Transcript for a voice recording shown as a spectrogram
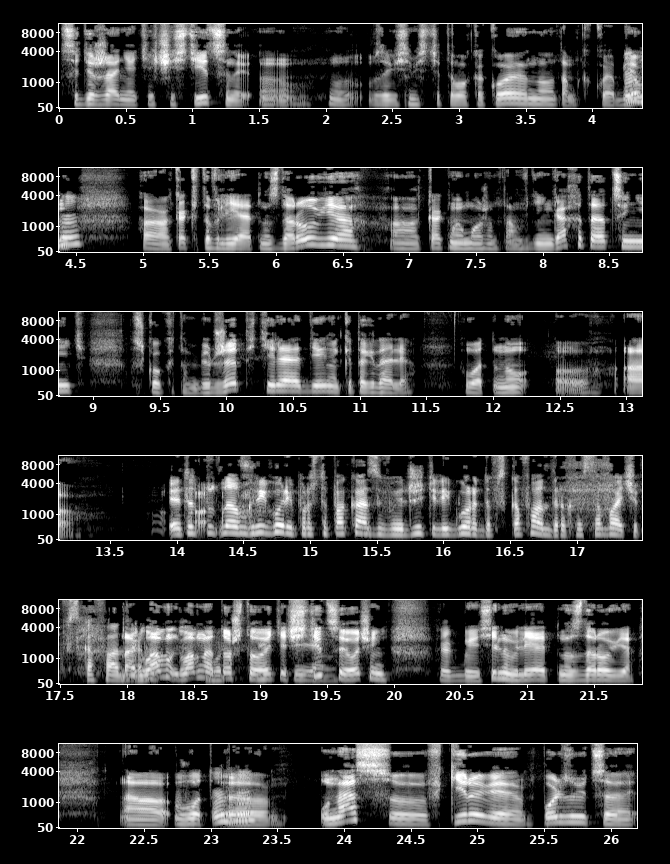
содержание этих частиц, э, ну, в зависимости от того, какое оно, там, какой объем, а, как это влияет на здоровье, а, как мы можем там в деньгах это оценить, сколько там бюджет теряет денег и так далее. Вот, ну, а Это тут нам Григорий просто показывает жителей города в скафандрах и собачек в Да, скафандрах. главное, главное Вот то, что эти частицы очень как бы сильно влияют на здоровье. А, Вот э, у нас э, в Кирове пользуются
